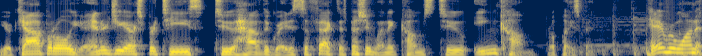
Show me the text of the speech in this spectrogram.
your capital, your energy, your expertise to have the greatest effect, especially when it comes to income replacement. Hey everyone,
